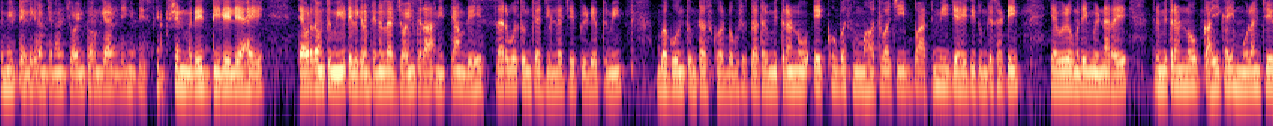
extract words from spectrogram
तुम्ही टेलिग्राम चॅनल जॉईन करून घ्या. लिंक डिस्क्रिप्शनमध्ये दिलेली आहे. त्यावर जाऊन तुम्ही टेलिग्राम चॅनलला जॉईन करा आणि त्यामध्ये हे सर्व तुमच्या जिल्ह्याचे पी डी एफ तुम्ही बघून तुमचा स्कोअर बघू शकता. तर मित्रांनो एक खूपच महत्त्वाची बातमी जी आहे ती तुमच्यासाठी या व्हिडिओमध्ये मिळणार आहे. तर मित्रांनो काही काही मुलांचे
